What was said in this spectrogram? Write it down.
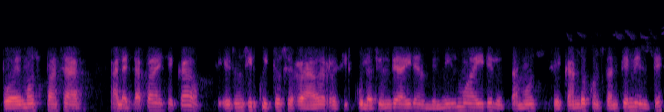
podemos pasar a la etapa de secado. Es un circuito cerrado de recirculación de aire donde el mismo aire lo estamos secando constantemente,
